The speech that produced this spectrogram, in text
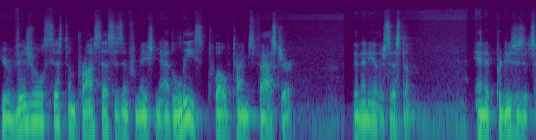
Your visual system processes information at least 12 times faster than any other system. And it produces it,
